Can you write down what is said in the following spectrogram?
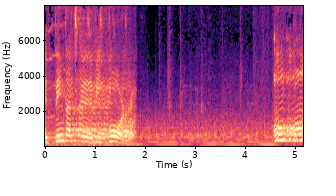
I think that's gonna be four. Onk Bonka!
